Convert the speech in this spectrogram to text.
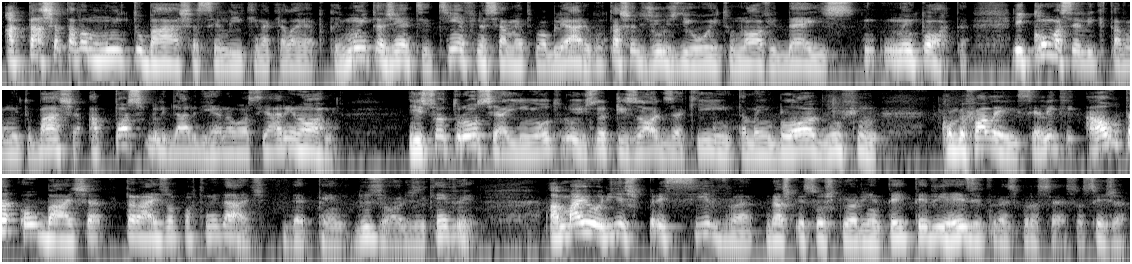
A taxa estava muito baixa, Selic, naquela época. E muita gente tinha financiamento imobiliário com taxa de juros de 8, 9, 10, não importa. E como a Selic estava muito baixa, a possibilidade de renegociar era enorme. Isso eu trouxe aí em outros episódios aqui, também blog, enfim. Como eu falei, Selic alta ou baixa traz oportunidade. Depende dos olhos de quem vê. A maioria expressiva das pessoas que eu orientei teve êxito nesse processo, ou seja,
